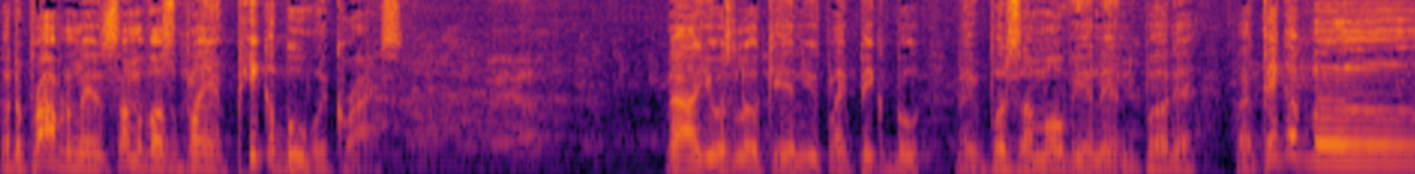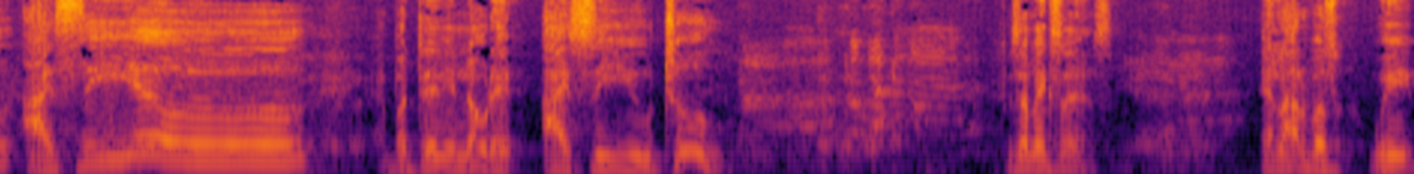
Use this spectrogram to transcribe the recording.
But the problem is, some of us are playing peekaboo with Christ. Now, you was a little kid and you play peekaboo, maybe put something over you and you put it. But peekaboo, I see you. But they didn't know that I see you too. Does that make sense? And a lot of us, we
